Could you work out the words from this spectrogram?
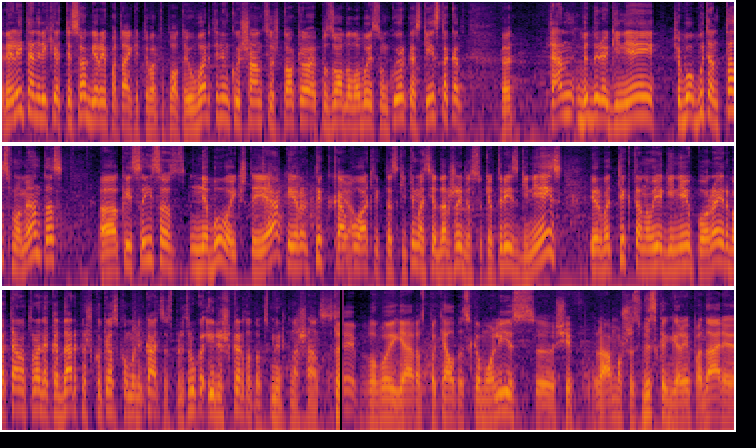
Realiai ten reikėjo tiesiog gerai pataikyti vartų plotą. Jau vartininkui šansų iš tokio epizodo labai sunku ir kas keista, kad e, ten vidurio gynėjai, čia buvo būtent tas momentas, kai Saisas nebuvo aikštėje, kai tik ką Jo. buvo atliktas keitimas, jie dar žaidė su keturiais gynėjais ir va tik ta nauja gynėjų pora ir va ten atrodė, kad dar kažkokios komunikacijos pritruko ir iš karto toks mirtinas šansas. Taip, labai geras pakeltas kamuolys, šiaip Ramošas viską gerai padarė,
